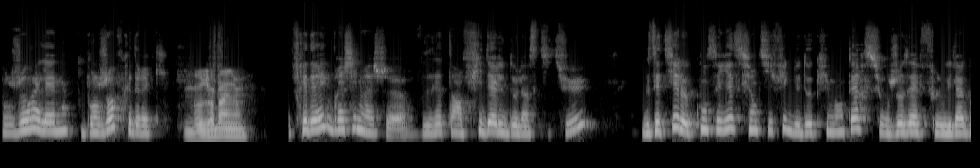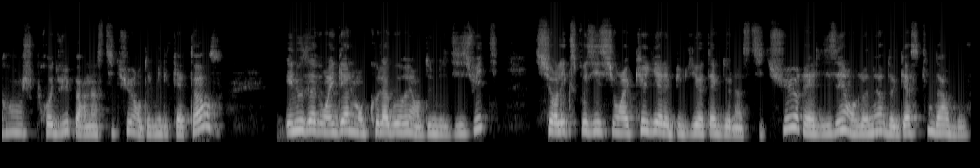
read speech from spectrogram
Bonjour Hélène. Bonjour Frédéric. Bonjour Marion. Frédéric Brechenmacher, vous êtes un fidèle de l'Institut. Vous étiez le conseiller scientifique du documentaire sur Joseph Louis Lagrange produit par l'Institut en 2014. Et nous avons également collaboré en 2018 sur l'exposition accueillie à la bibliothèque de l'Institut réalisée en l'honneur de Gaston Darboux,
